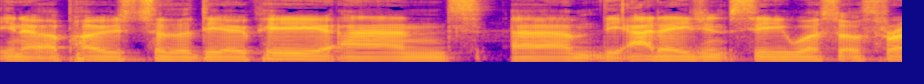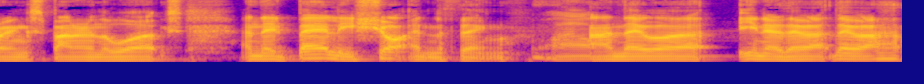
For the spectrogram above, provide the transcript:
you know, opposed to the DOP and um, the ad agency were sort of throwing spanner in the works, and they'd barely shot anything. Wow. And they were, you know, they were, they were,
